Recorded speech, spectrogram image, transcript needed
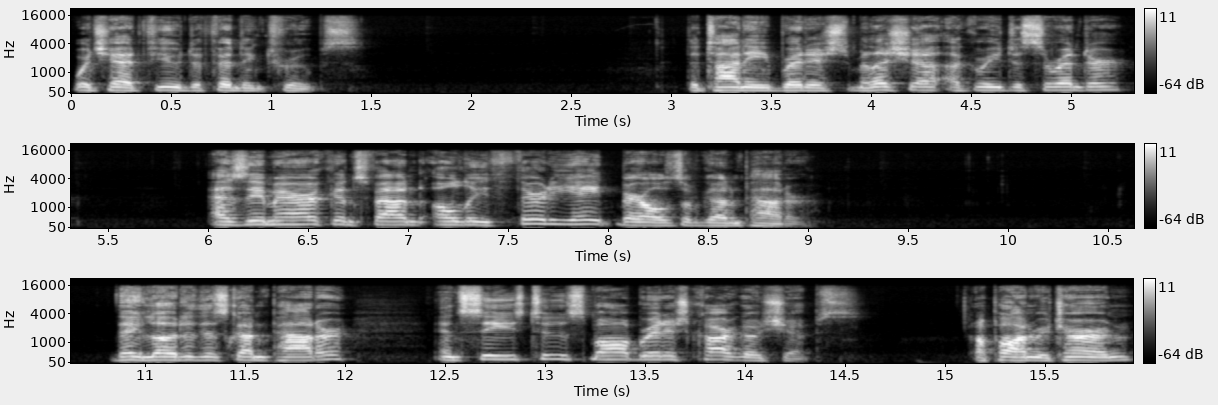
which had few defending troops. The tiny British militia agreed to surrender, as the Americans found only 38 barrels of gunpowder. They loaded this gunpowder and seized two small British cargo ships. Upon return,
